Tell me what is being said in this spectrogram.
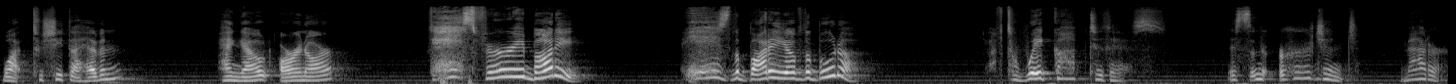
What, Tushita heaven? Hang out, R&R? This very body is the body of the Buddha. You have to wake up to this. It's an urgent matter.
